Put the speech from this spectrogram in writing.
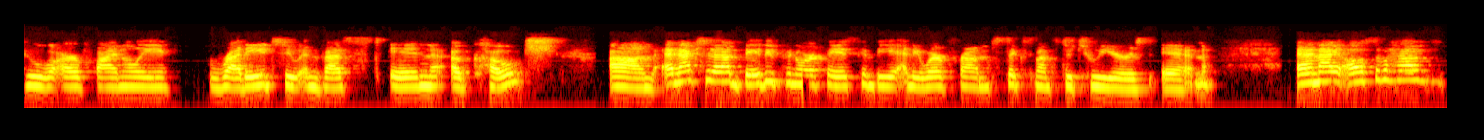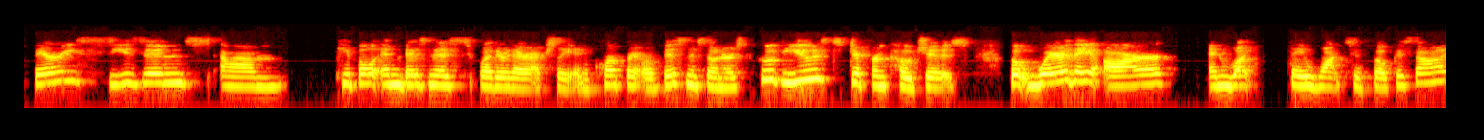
who are finally ready to invest in a coach. Um, and actually, that babypreneur phase can be anywhere from six months to two years in. And I also have very seasoned um, people in business, whether they're actually in corporate or business owners, who have used different coaches, but where they are and what they want to focus on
